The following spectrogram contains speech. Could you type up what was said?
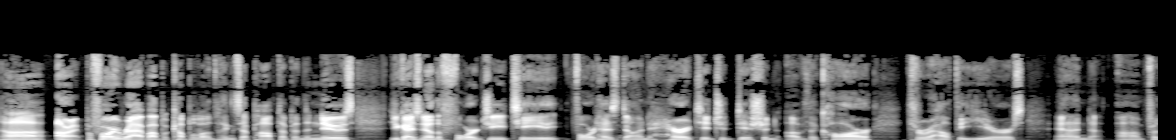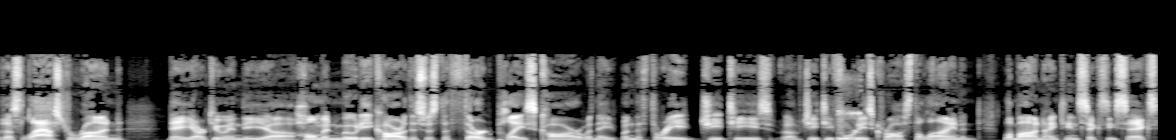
Uh, all right. Before we wrap up, a couple of other things that popped up in the news. You guys know the Ford GT. Ford has done heritage edition of the car throughout the years, and um, for this last run, they are doing the uh, Holman Moody car. This was the third place car when they when the three GTs of GT40s crossed the line in Le Mans 1966.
